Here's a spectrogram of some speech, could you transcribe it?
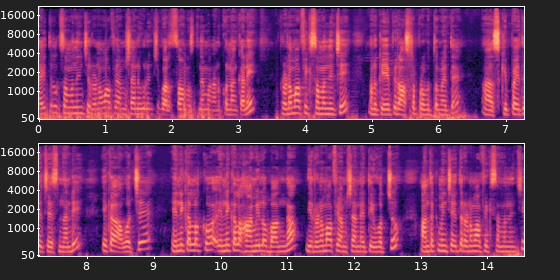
రైతులకు సంబంధించి రుణమాఫీ అంశాన్ని గురించి ప్రస్తావన వస్తుందని మనం అనుకున్నాం కానీ రుణమాఫీకి సంబంధించి మనకు ఏపీ రాష్ట్ర ప్రభుత్వం అయితే స్కిప్ అయితే చేసిందండి. ఇక వచ్చే ఎన్నికలకు ఎన్నికల హామీలో భాగంగా ఈ రుణమాఫీ అంశాన్ని అయితే ఇవ్వచ్చు. అంతకుమించి అయితే రుణమాఫీకి సంబంధించి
